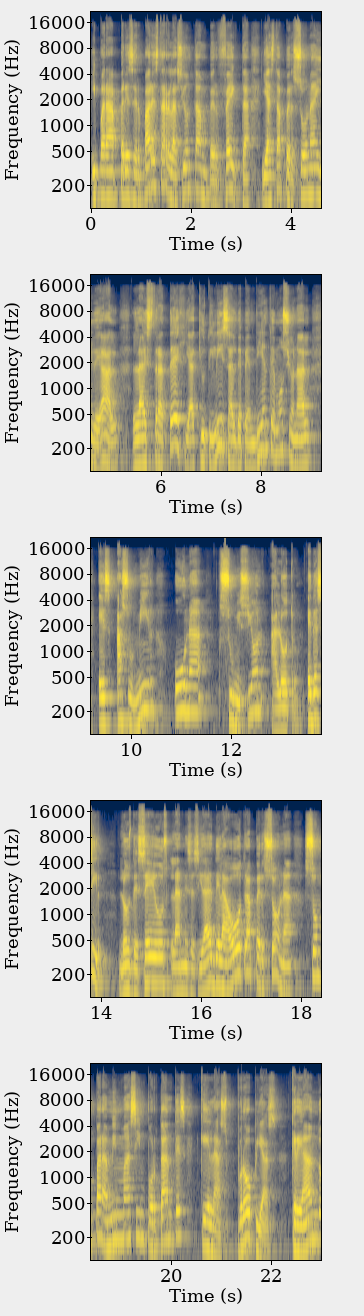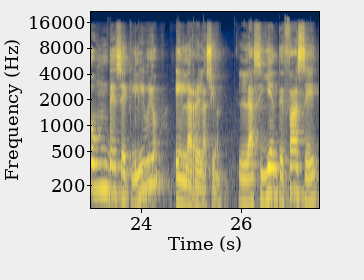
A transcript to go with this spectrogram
y para preservar esta relación tan perfecta y a esta persona ideal, la estrategia que utiliza el dependiente emocional es asumir una sumisión al otro. Es decir, los deseos, las necesidades de la otra persona son para mí más importantes que las propias, creando un desequilibrio en la relación. La siguiente fase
